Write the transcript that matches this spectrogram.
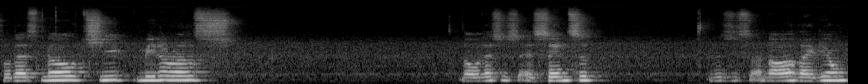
So there's no cheap minerals. No, this is Essence. This is another region.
